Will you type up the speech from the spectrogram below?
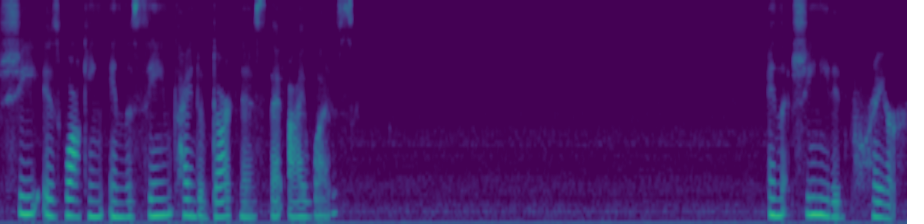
she is walking in the same kind of darkness that I was. And that she needed prayer.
